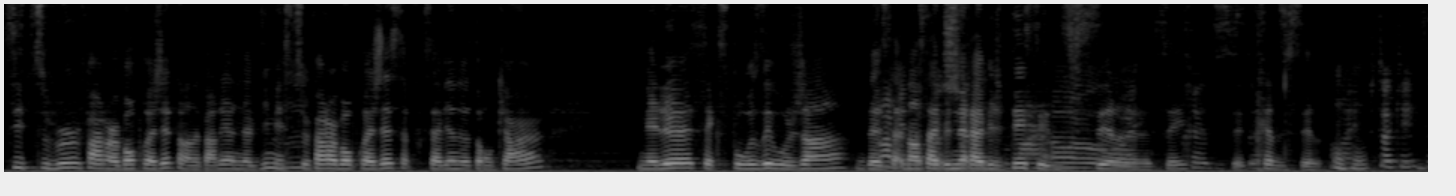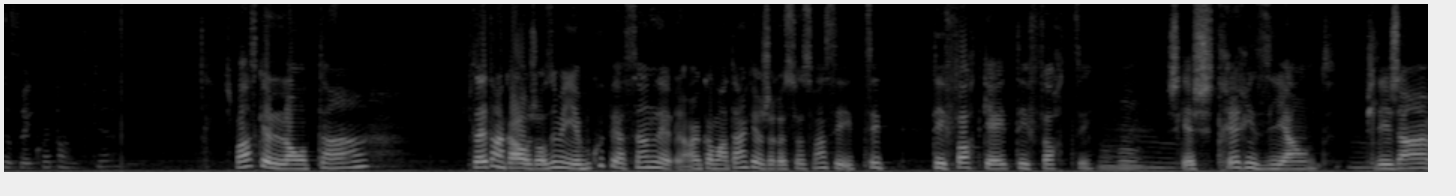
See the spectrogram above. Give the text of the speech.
si tu veux faire un bon projet, tu en as parlé à Novdi, mais si tu veux faire un bon projet, il faut que ça vienne de ton cœur. Mais là, s'exposer aux gens de Ah, sa- dans sa vulnérabilité, d'être c'est. Ah, difficile. ouais, c'est très C'est difficile. très difficile. Ouais. Mhm. Puis toi, Kate, ce serait quoi ton étiquette? Je pense que longtemps, peut-être encore aujourd'hui, mais il y a beaucoup de personnes, le- un commentaire que je reçois souvent, c'est, tu sais, t'es forte, Kate, t'es forte, tu sais. Mhm. Je, je suis très résiliente. Puis les gens,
